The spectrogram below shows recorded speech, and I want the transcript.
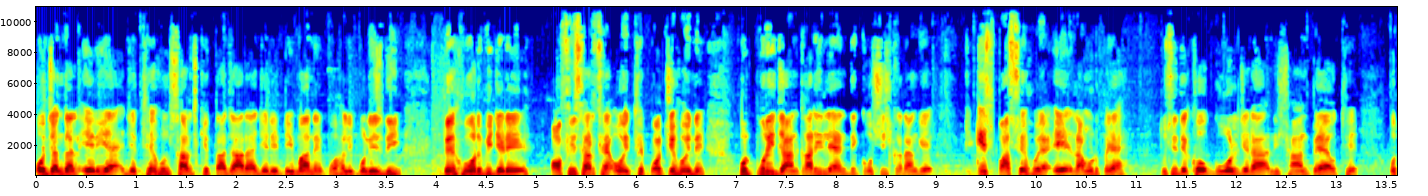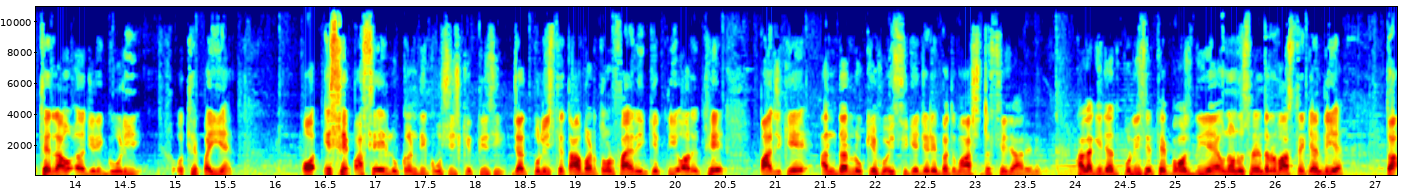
ਉਹ ਜੰਗਲ ਏਰੀਆ ਹੈ, ਜਿੱਥੇ ਹੁਣ ਸਰਚ ਕੀਤਾ ਜਾ ਰਿਹਾ ਹੈ, ਜਿਹੜੀ ਟੀਮਾਂ ਨੇ ਪੋਹਾਲੀ ਪੁਲਿਸ ਦੀ ਤੇ ਹੋਰ ਵੀ ਜਿਹੜੇ ਆਫੀਸਰਸ ਹੈ, ਉਹ ਇੱਥੇ ਪਹੁੰਚੇ ਹੋਏ ਨੇ। ਹੁਣ ਪੂਰੀ ਜਾਣਕਾਰੀ ਲੈਣ ਦੀ ਕੋਸ਼ਿਸ਼ ਕਰਾਂਗੇ ਕਿ ਕਿਸ ਪਾਸੇ ਹੋਇਆ, ਇਹ ਰਾਉਂਡ ਪਿਆ ਤੁਸੀਂ ਦੇਖੋ, ਗੋਲ ਜਿਹੜਾ ਨਿਸ਼ਾਨ ਪਿਆ ਉੱਥੇ ਉੱਥੇ ਰਾਊ- ਜਿਹੜੀ ਗੋਲੀ ਉੱਥੇ ਪਈ ਹੈ। ਔਰ ਇਸੇ ਪਾਸੇ ਲੁਕਣ ਦੀ ਕੋਸ਼ਿਸ਼ ਕੀਤੀ ਸੀ, ਜਦ ਪੁਲਿਸ ਤੇ ਤਾਬੜਤੋੜ ਫਾਇਰਿੰਗ ਕੀਤੀ ਔਰ ਇੱਥੇ ਭੱਜ ਕੇ ਅੰਦਰ ਲੁਕੇ ਹੋਏ ਸੀਗੇ, ਜਿਹੜੇ ਬਦਮਾਸ਼ ਦੱਸੇ ਜਾ ਰਹੇ ਨੇ। ਹਾਲਾਂਕਿ ਜਦ ਪੁਲਿਸ ਇੱਥੇ ਪਹੁੰਚਦੀ ਹੈ, ਉਹਨਾਂ ਨੂੰ ਸਰੈਂਡਰ ਵਾਸਤੇ ਕਹਿੰਦੀ ਹੈ, ਤਾਂ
